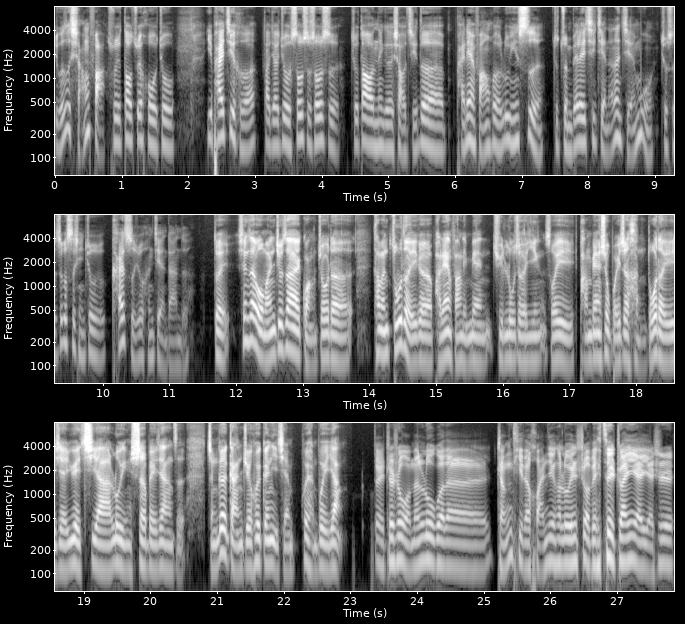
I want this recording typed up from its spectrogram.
有个这想法，所以到最后就一拍即合，大家就收拾收拾，就到那个小吉的排练房或者录音室，就准备了一期简单的节目，就是这个事情就开始就很简单的。对，现在我们就在广州的他们租的一个排练房里面去录这个音，所以旁边是围着很多的一些乐器啊、录音设备这样子，整个感觉会跟以前会很不一样。对，这是我们录过的整体的环境和录音设备 最专业也是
